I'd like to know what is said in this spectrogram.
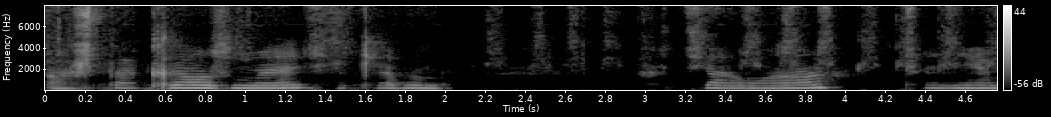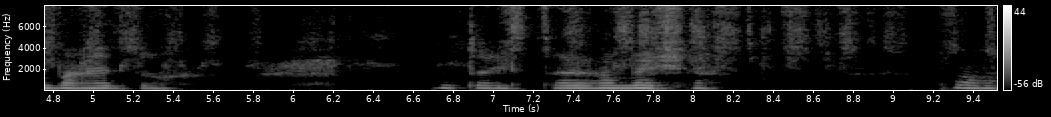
aż tak rozmyć, jak ja bym chciała, czy nie bardzo. Tutaj staramy się o,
